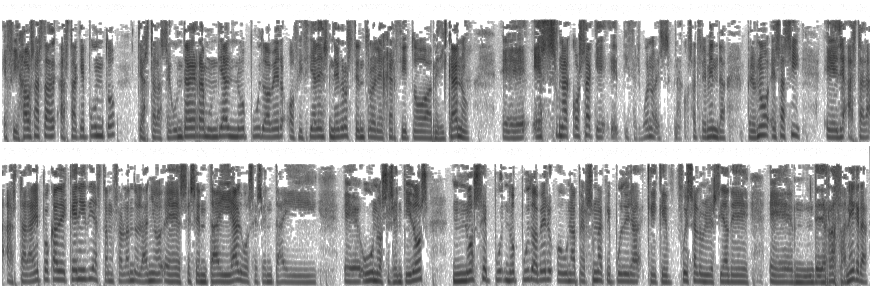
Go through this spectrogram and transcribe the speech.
Eh, fijaos hasta, hasta qué punto que hasta la Segunda Guerra Mundial no pudo haber oficiales negros dentro del ejército americano. Eh, es una cosa que eh, dices, bueno, es una cosa tremenda, pero no, es así. Eh, hasta, la, hasta la época de Kennedy, estamos hablando del año 60 y algo, 61, 62, no, se no pudo haber una persona que, pudiera, que, que fuese a la universidad de, de, raza negra.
